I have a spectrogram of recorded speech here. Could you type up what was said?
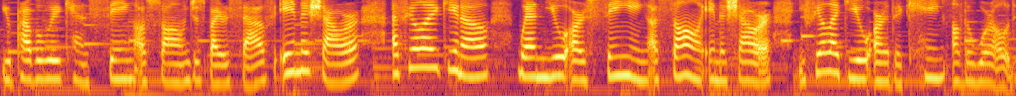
you probably can sing a song just by yourself in the shower. I feel like you know when you are singing a song in the shower you feel like you are the king of the world.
